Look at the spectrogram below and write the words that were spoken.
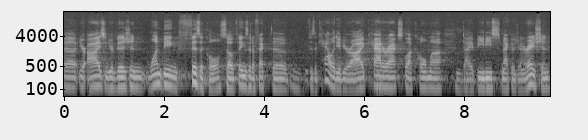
uh, your eyes and your vision. One being physical, so things that affect the physicality of your eye, cataracts, glaucoma, diabetes, macular degeneration,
